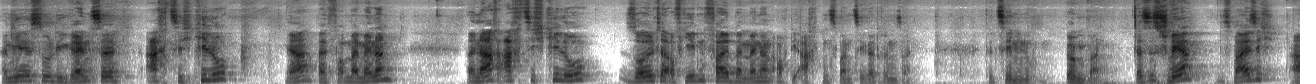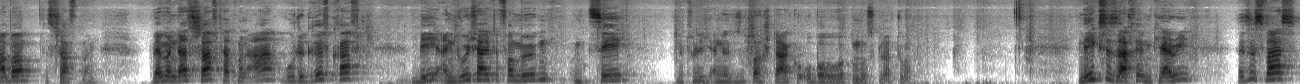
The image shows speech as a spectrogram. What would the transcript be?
bei mir ist so die Grenze 80 Kilo ja? bei, bei Männern. Weil nach 80 Kilo sollte auf jeden Fall bei Männern auch die 28er drin sein. Für 10 Minuten. Irgendwann. Das ist schwer, das weiß ich, aber das schafft man. Wenn man das schafft, hat man A, gute Griffkraft, B, ein Durchhaltevermögen und C, natürlich eine super starke obere Rückenmuskulatur. Nächste Sache im Carry, das ist was,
